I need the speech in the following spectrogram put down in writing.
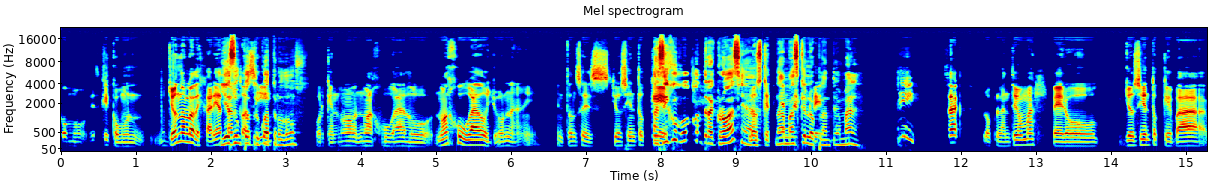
como es que como yo no lo dejaría y es un 4-4-2 porque no no ha jugado no ha jugado Jonah ¿eh? entonces yo siento que así jugó contra Croacia los que nada más que lo planteó mal sí exacto lo planteó mal pero yo siento que va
